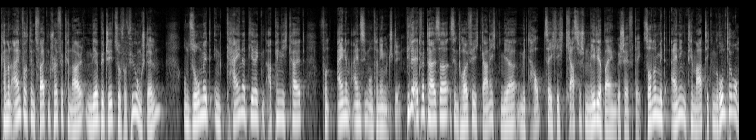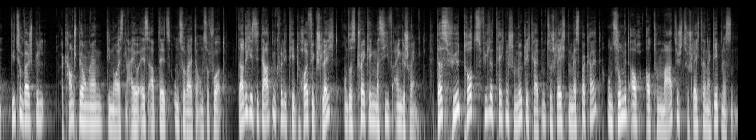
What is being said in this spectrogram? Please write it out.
kann man einfach den zweiten Traffic-Kanal mehr Budget zur Verfügung stellen und somit in keiner direkten Abhängigkeit von einem einzigen Unternehmen stehen. Viele Advertiser sind häufig gar nicht mehr mit hauptsächlich klassischen Media Buying beschäftigt, sondern mit einigen Thematiken rundherum, wie zum Beispiel Accountsperrungen, die neuesten iOS-Updates und so weiter und so fort. Dadurch ist die Datenqualität häufig schlecht und das Tracking massiv eingeschränkt. Das führt trotz vieler technischer Möglichkeiten zu schlechten Messbarkeit und somit auch automatisch zu schlechteren Ergebnissen.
